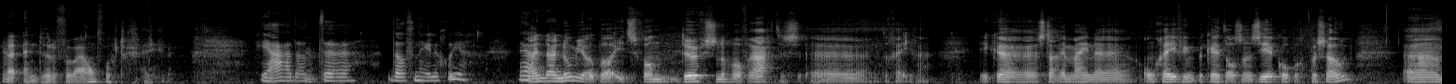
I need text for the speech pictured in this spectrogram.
Ja. Eh, En durven wij antwoord te geven? ja, dat, eh, dat is een hele goeie. Ja. En daar noem je ook wel iets van, durven ze nog wel vragen te, eh, te geven? Ik eh, sta in mijn eh, omgeving bekend als een zeer koppig persoon. Ehm,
